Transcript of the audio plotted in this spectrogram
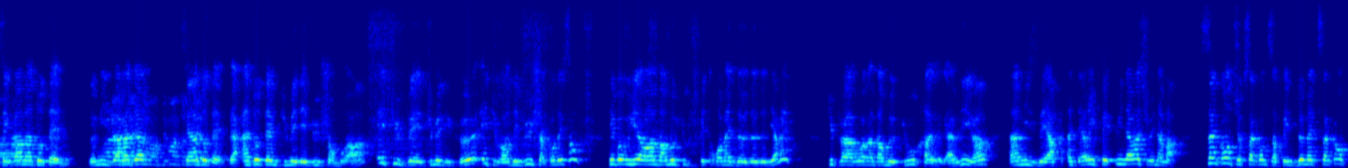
C'est comme un totem. Le misbéach intérieur, c'est un totem. Un totem, tu mets des bûches en bois et tu, fais, tu mets du feu et tu vends des bûches à. Tu n'es pas obligé d'avoir un barbecue qui fait 3 mètres de diamètre tu peux avoir un barbecue, à venir, hein, un misbéach intérieur, il fait une amas sur une amas. 50 sur 50, ça fait 2 mètres 50.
